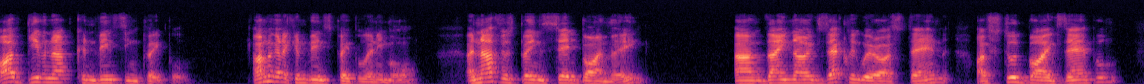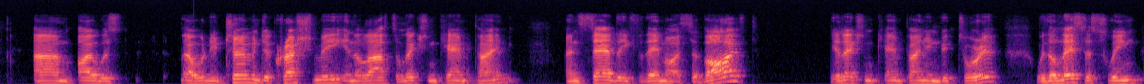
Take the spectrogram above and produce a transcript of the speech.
I've given up convincing people. I'm not going to convince people anymore. Enough has been said by me. Um, they know exactly where I stand. I've stood by example. Um, I was they were determined to crush me in the last election campaign. And sadly for them, I survived the election campaign in Victoria with a lesser swing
